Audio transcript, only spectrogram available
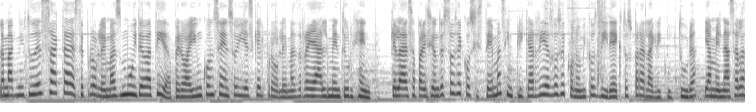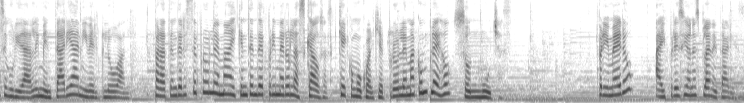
La magnitud exacta de este problema es muy debatida, pero hay un consenso y es que el problema es realmente urgente, que la desaparición de estos ecosistemas implica riesgos económicos directos para la agricultura y amenaza la seguridad alimentaria a nivel global. Para atender este problema hay que entender primero las causas, que como cualquier problema complejo son muchas. Primero, hay presiones planetarias.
